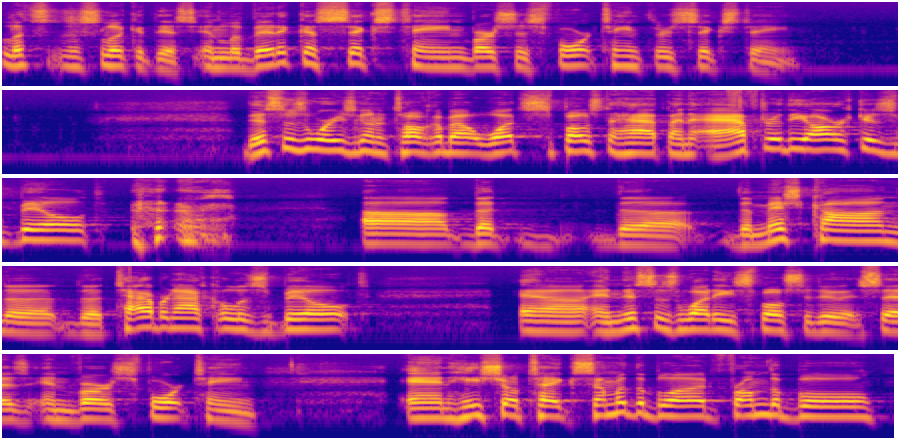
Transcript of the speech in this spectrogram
let's just look at this. In Leviticus 16, verses 14 through 16, this is where he's going to talk about what's supposed to happen after the ark is built, uh, the, the, the Mishkan, the, the tabernacle is built, uh, and this is what he's supposed to do. It says in verse 14, and he shall take some of the blood from the bull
